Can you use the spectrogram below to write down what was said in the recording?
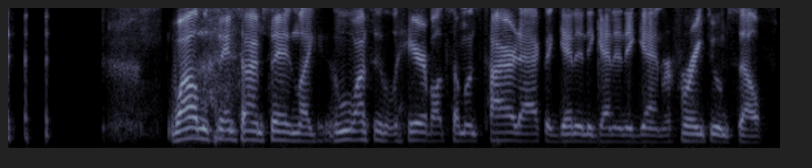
While at the same time saying, like, who wants to hear about someone's tired act again and again and again, referring to himself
